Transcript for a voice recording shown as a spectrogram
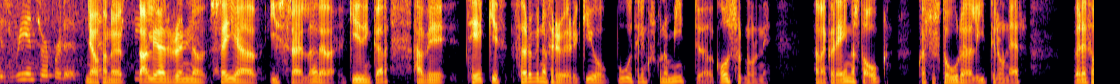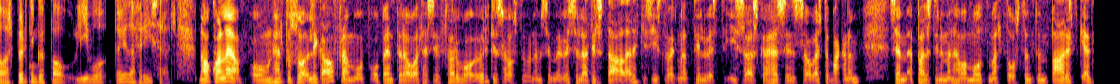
is reinterpreted. Já, þannig að Dalja er raunin að segja að Ísraelar eða gýðingar hafi tekið þörfina fyrir öryggi og búið til einhvers konar mýtu eða góðsögnúrinni. Þannig að hver einasta ógn, hversu stóri eða lítil hún er, verði þá að spurningu upp á líf og dauða fyrir Ísrael. Nákvæmlega og hún heldur svo líka áfram og, og bendir á að þessi þörf á örgisrástöfunum sem er vissulega til staðar, ekki síst vegna tilvist Ísraelska hessins á Vestubakkanum sem palestinumenn hafa mótmælt og stundum barist gegn,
